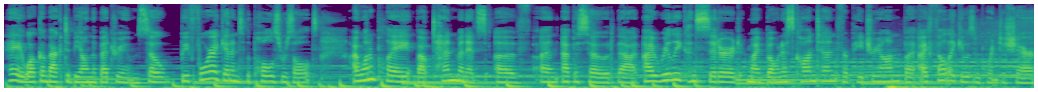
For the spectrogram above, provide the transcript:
Hey, welcome back to Beyond the Bedroom. So, before I get into the polls results, I want to play about 10 minutes of an episode that I really considered my bonus content for Patreon, but I felt like it was important to share.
